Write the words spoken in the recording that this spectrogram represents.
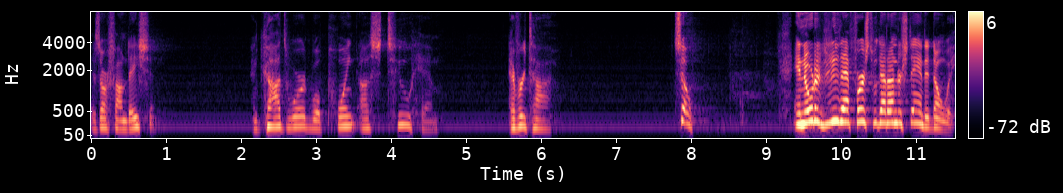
is our foundation. And God's word will point us to him every time. So, in order to do that, first we got to understand it, don't we?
